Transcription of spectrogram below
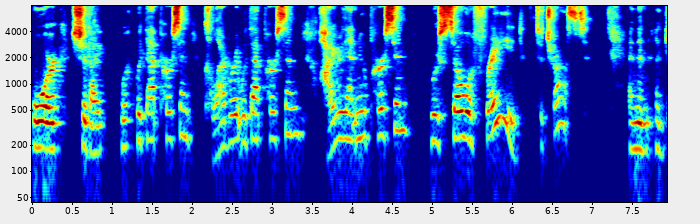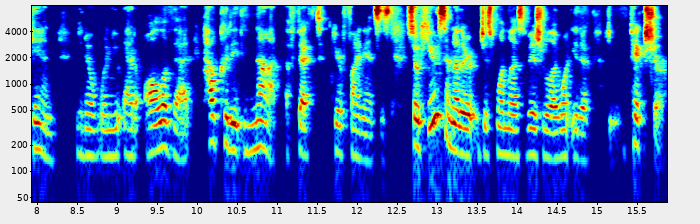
Or should I work with that person, collaborate with that person, hire that new person? We're so afraid to trust. And then again, you know, when you add all of that, how could it not affect your finances? So here's another, just one last visual I want you to picture.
